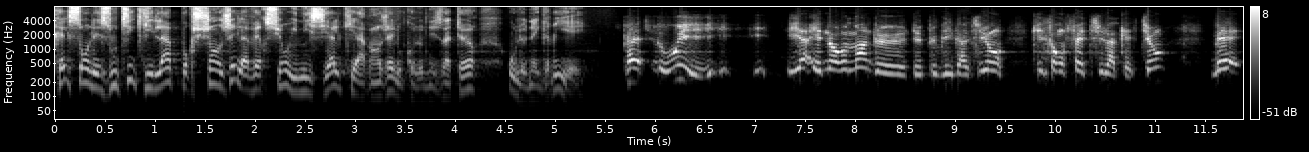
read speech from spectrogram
Quels sont les outils qu'il a pour changer la version initiale qui arrangeait le colonisateur ou le négrier? Ben, Oui, il y a énormément de publications qui sont faites sur la question. Mais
